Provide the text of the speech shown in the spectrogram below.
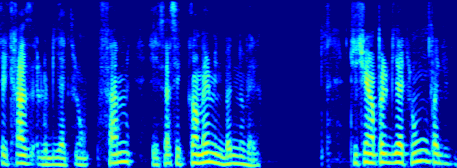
écrase le biathlon femme. Et ça, c'est quand même une bonne nouvelle. Tu suis un peu le biathlon ou pas du tout?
